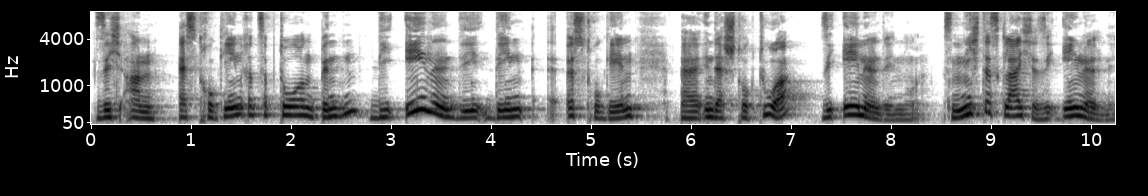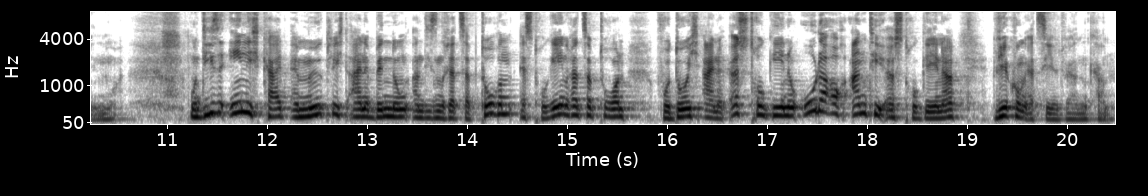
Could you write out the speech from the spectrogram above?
sich an Östrogenrezeptoren binden, die ähneln die, den Östrogen äh, in der Struktur. Sie ähneln den nur. Es ist nicht das gleiche, sie ähneln den nur. Und diese Ähnlichkeit ermöglicht eine Bindung an diesen Rezeptoren, Östrogenrezeptoren, wodurch eine östrogene oder auch antiöstrogene Wirkung erzielt werden kann.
